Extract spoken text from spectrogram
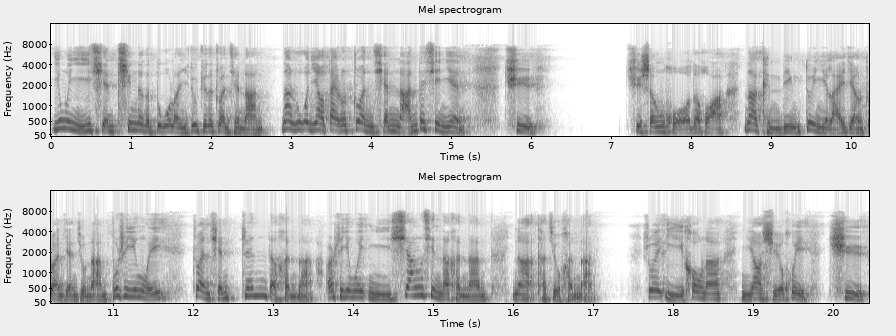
因为你以前听那个多了，你就觉得赚钱难。那如果你要带着赚钱难的信念去去生活的话，那肯定对你来讲赚钱就难。不是因为赚钱真的很难，而是因为你相信它很难，那它就很难。所以以后呢，你要学会去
